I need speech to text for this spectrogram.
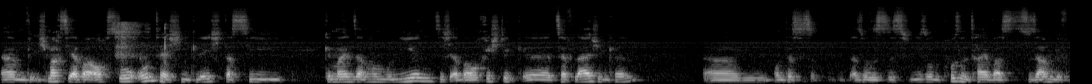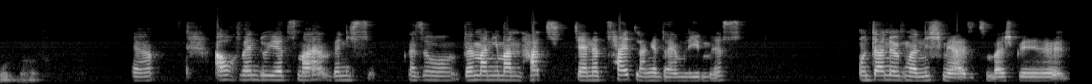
Ähm, ich mache sie aber auch so unterschiedlich, dass sie gemeinsam harmonieren, sich aber auch richtig äh, zerfleischen können. Ähm, und das ist, also das ist wie so ein Puzzleteil, was zusammengefunden hat. Ja, auch wenn du jetzt mal, wenn ich, also wenn man jemanden hat, der eine Zeit lang in deinem Leben ist und dann irgendwann nicht mehr, also zum Beispiel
